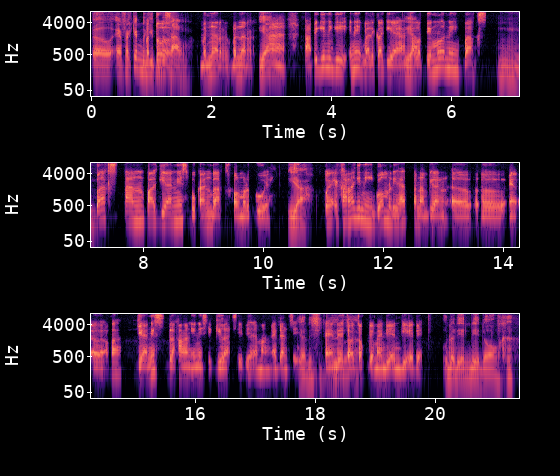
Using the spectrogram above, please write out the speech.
eh, efeknya begitu Betul. besar. Bener, bener. Ya. Nah, tapi gini Gi, ini balik lagi ya. Iya. Kalau tim lu nih Bucks, Hmm, Bucks tanpa Giannis bukan Bucks kalau menurut gue. Iya, Eh, karena gini, gue melihat penampilan eh, eh, eh, eh, apa Giannis belakangan ini sih gila sih dia emang Edan sih. ya ini sih. Kayaknya dia cocok dia main di NBA deh. Udah di NBA dong,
